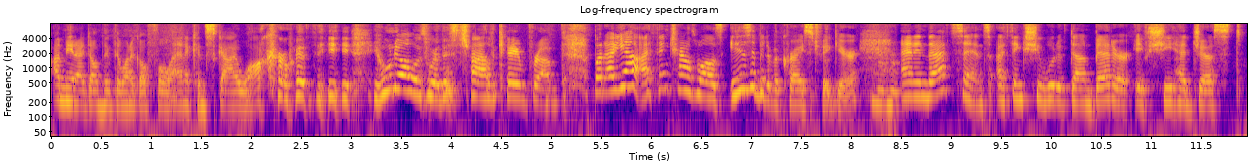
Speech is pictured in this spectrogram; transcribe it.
I mean, I don't think they want to go full Anakin Skywalker with the. Who knows where this child came from? But uh, yeah, I think Charles Wallace is a bit of a Christ figure, mm-hmm. and in that sense, I think she would have done better if she had just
